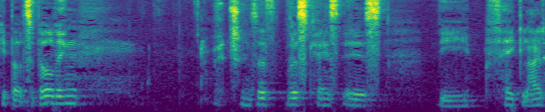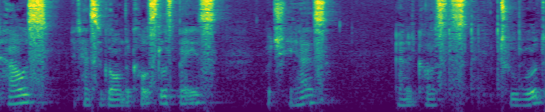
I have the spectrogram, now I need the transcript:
he builds a building which in this, this case is the fake lighthouse. It has to go on the coastal space, which he has, and it costs two wood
